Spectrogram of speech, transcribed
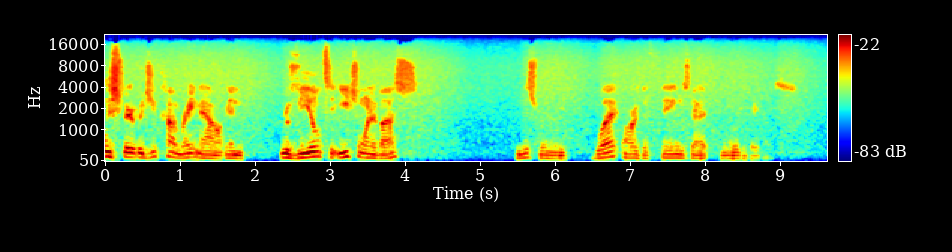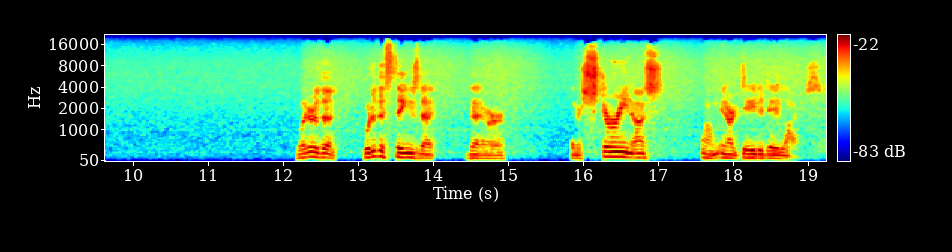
Holy Spirit, would you come right now and reveal to each one of us in this room what are the things that motivate us? What are the what are the things that that are that are stirring us um, in our day to day lives.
